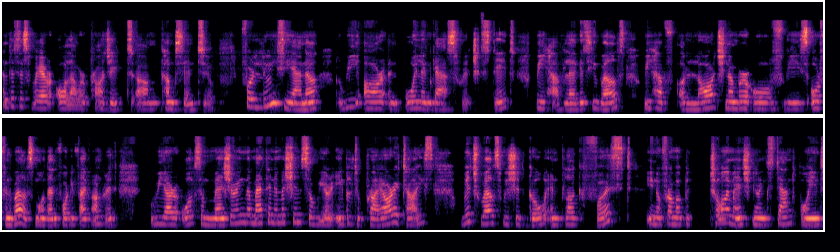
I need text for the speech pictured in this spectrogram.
And this is where all our project um, comes into. For Louisiana, we are an oil and gas rich state. We have legacy wells. We have a large number of these orphan wells, more than 4,500 we are also measuring the methane emissions, so we are able to prioritize which wells we should go and plug first, you know, from a petroleum engineering standpoint,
